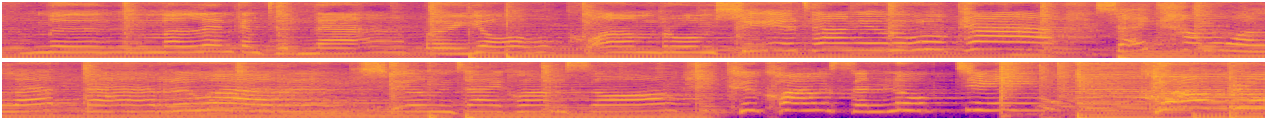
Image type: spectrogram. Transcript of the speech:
บมือตบมือมาเล่นกันเถิดนะประโยค ความรวมเชียร์ทางให้รู้ค่า ใช้คำว่าและตาหรือว่าเรือเชื่อมใจความสอง คือความสนุกจริง ความรู้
